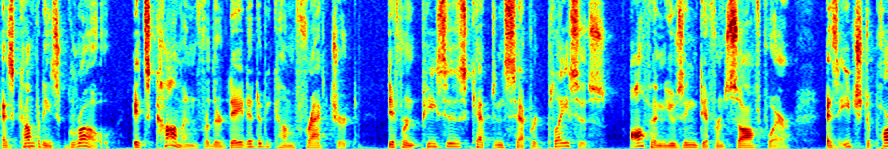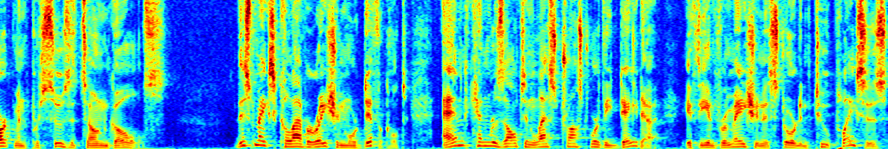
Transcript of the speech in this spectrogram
As companies grow, it's common for their data to become fractured, different pieces kept in separate places, often using different software, as each department pursues its own goals. This makes collaboration more difficult and can result in less trustworthy data if the information is stored in two places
